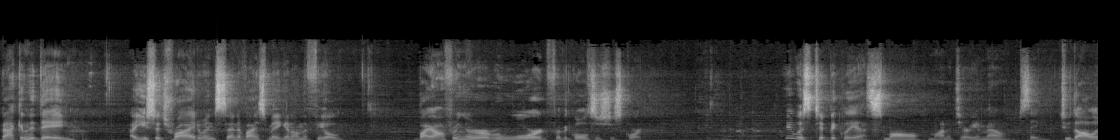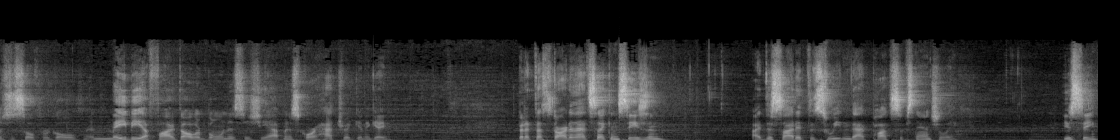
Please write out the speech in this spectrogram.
Back in the day, I used to try to incentivize Megan on the field by offering her a reward for the goals that she scored. It was typically a small monetary amount, say $2 or so for a goal, and maybe a $5 bonus if she happened to score a hat trick in a game. But at the start of that second season, I decided to sweeten that pot substantially. You see,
